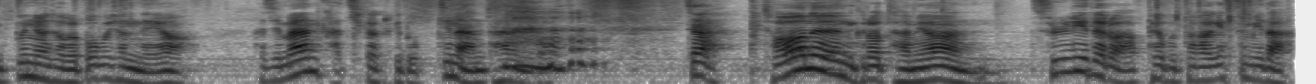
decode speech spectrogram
이쁜 녀석을 뽑으셨네요. 하지만 가치가 그렇게 높지는 않다는 거. 자, 저는 그렇다면 순리대로 앞에부터 가겠습니다.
